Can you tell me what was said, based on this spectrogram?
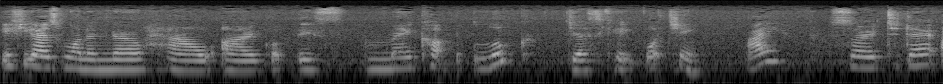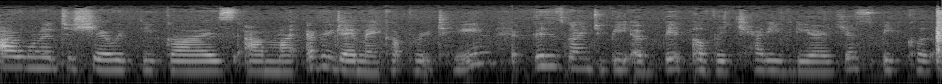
If you guys want to know how I got this makeup look just keep watching. Bye so today I wanted to share with you guys um, my everyday makeup routine. This is going to be a bit of a chatty video just because I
